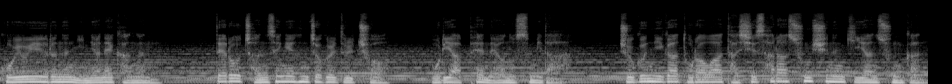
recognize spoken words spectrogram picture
고요히 흐르는 인연의 강은 때로 전생의 흔적을 들추어 우리 앞에 내어놓습니다. 죽은 이가 돌아와 다시 살아 숨쉬는 기이한 순간,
